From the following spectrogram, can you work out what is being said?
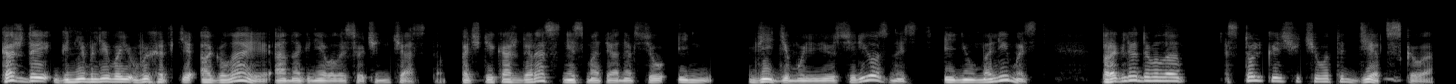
каждой гневливой выходке Аглаи она гневалась очень часто. Почти каждый раз, несмотря на всю видимую ее серьезность и неумолимость, проглядывала столько еще чего-то детского,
